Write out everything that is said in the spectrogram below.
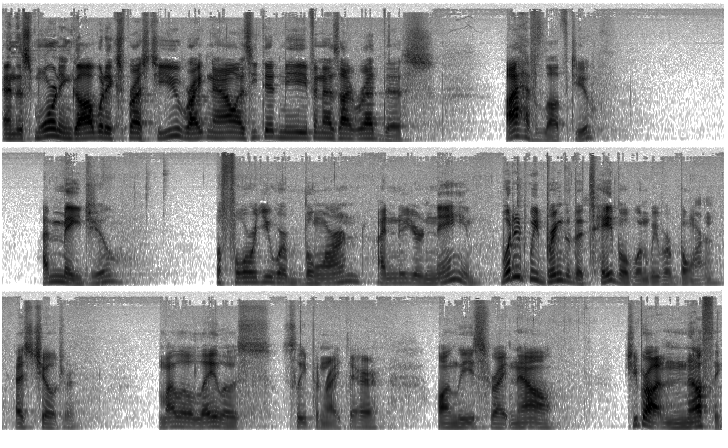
And this morning, God would express to you right now, as He did me, even as I read this I have loved you. I made you. Before you were born, I knew your name. What did we bring to the table when we were born as children? My little Layla's sleeping right there on lease right now. She brought nothing.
